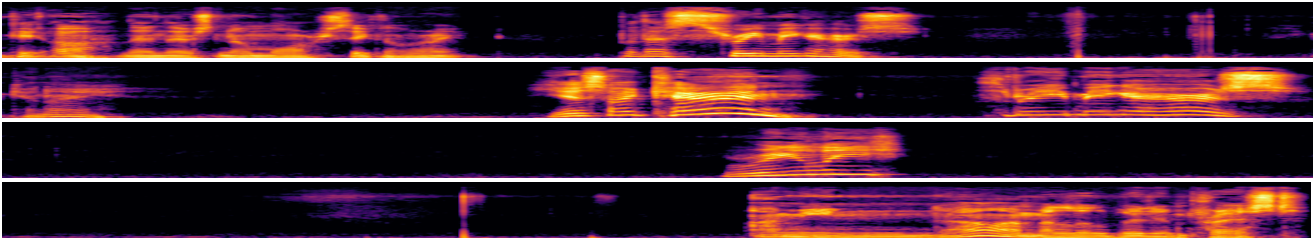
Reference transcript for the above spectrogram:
Okay, oh, then there's no more signal, right? But that's three megahertz. Can I? Yes, I can. Three megahertz. Really? I mean, now I'm a little bit impressed.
